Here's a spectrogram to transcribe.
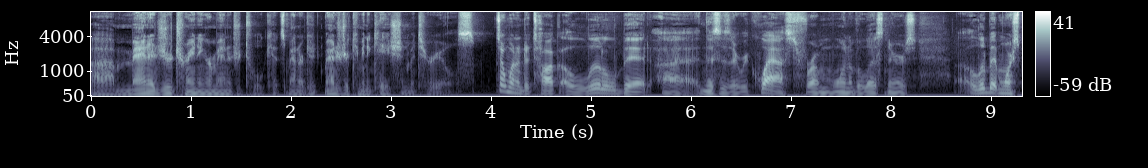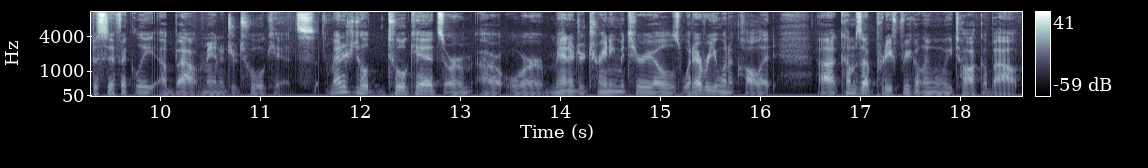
uh, manager training or manager toolkits, manager, manager communication materials. So, I wanted to talk a little bit, uh, and this is a request from one of the listeners, a little bit more specifically about manager toolkits. Manager tool- toolkits or, or, or, manager training materials, whatever you want to call it, uh, comes up pretty frequently when we talk about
